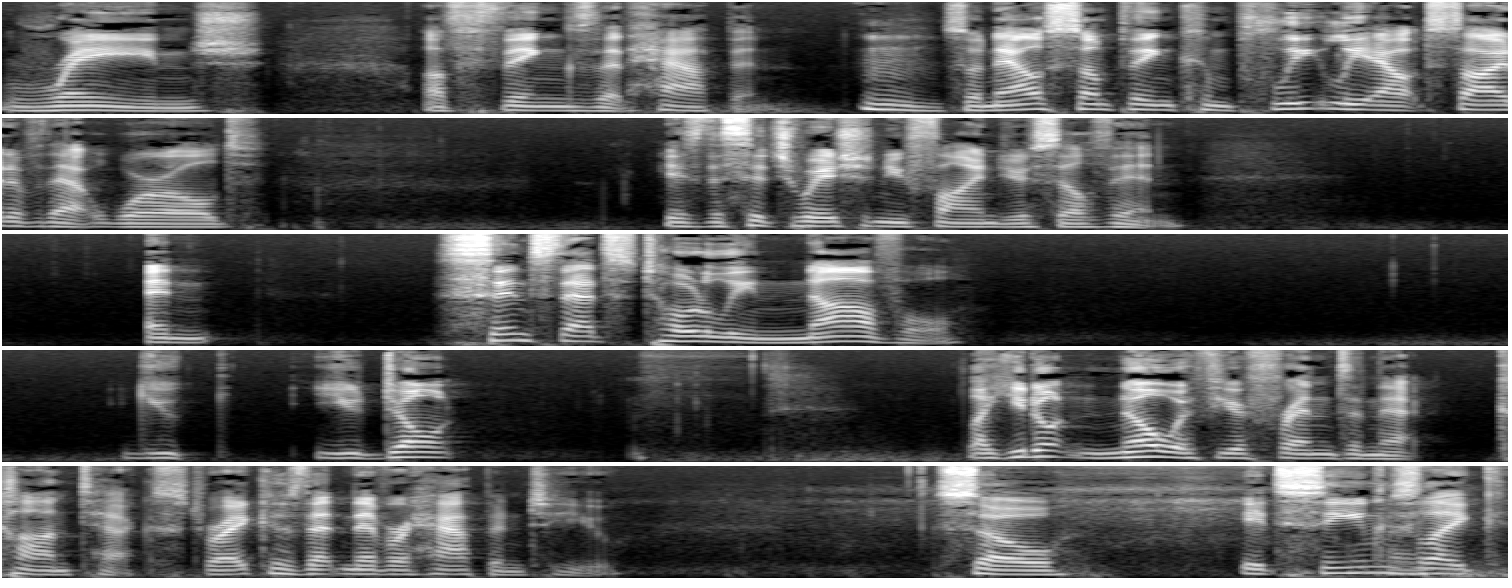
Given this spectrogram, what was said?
range of things that happen. Mm. So now something completely outside of that world is the situation you find yourself in. And since that's totally novel, you you don't like you don't know if you're friends in that context, right? Because that never happened to you. So it seems Okay. like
